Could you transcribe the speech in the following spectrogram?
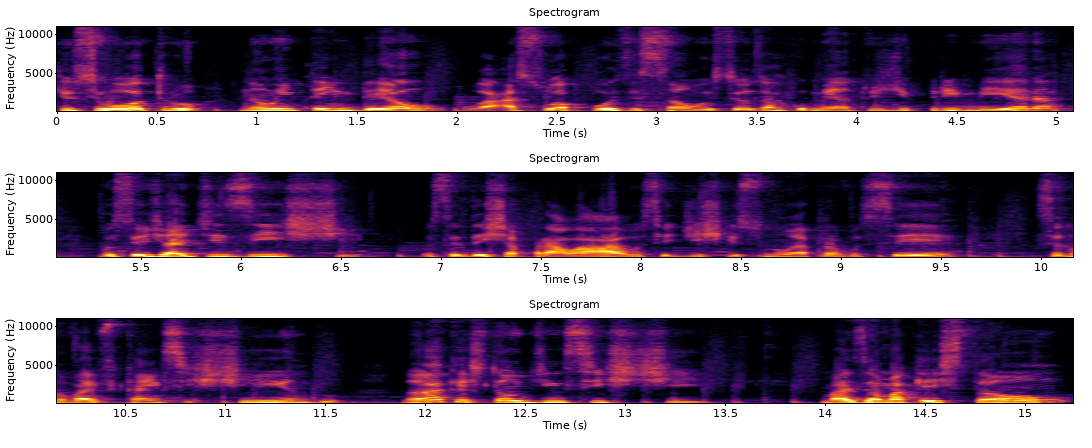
Que se o outro não entendeu a sua posição, os seus argumentos de primeira, você já desiste, você deixa para lá, você diz que isso não é para você, você não vai ficar insistindo. Não é uma questão de insistir, mas é uma questão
